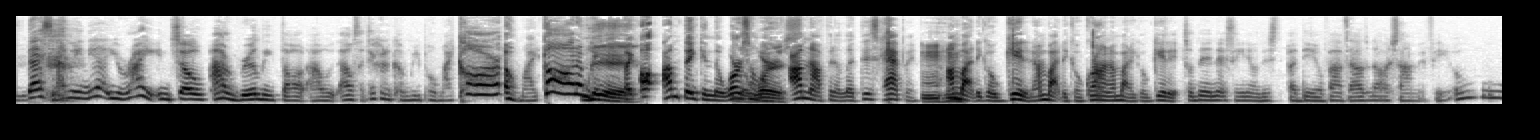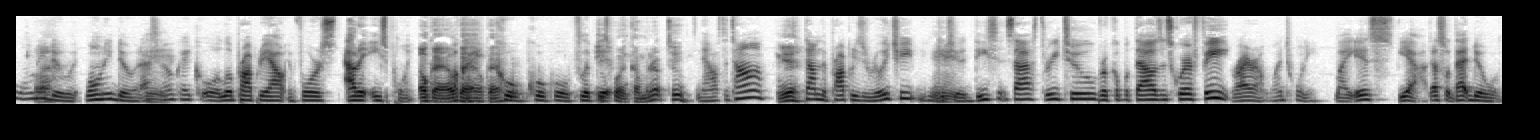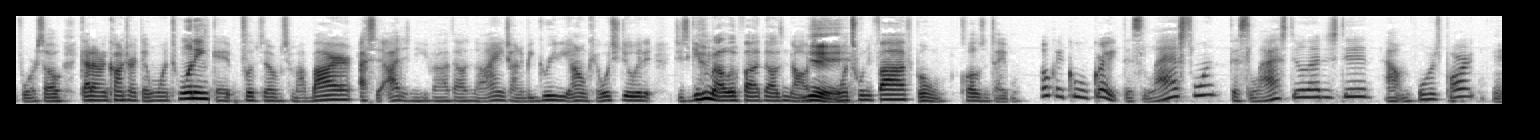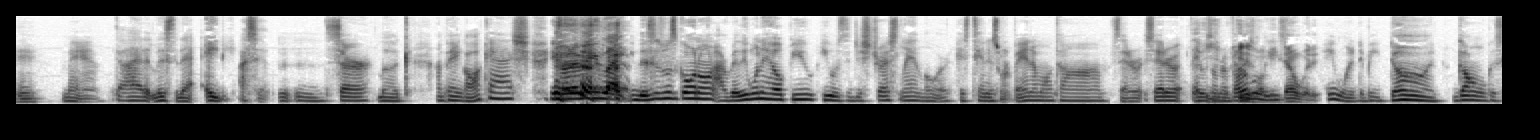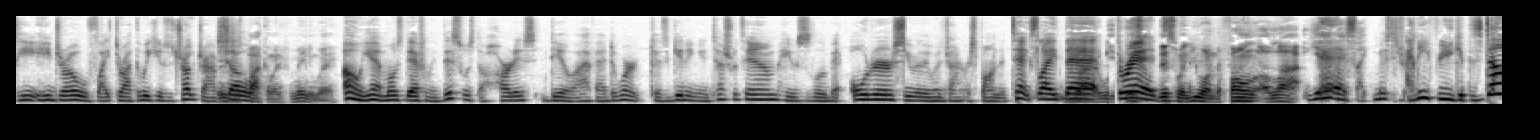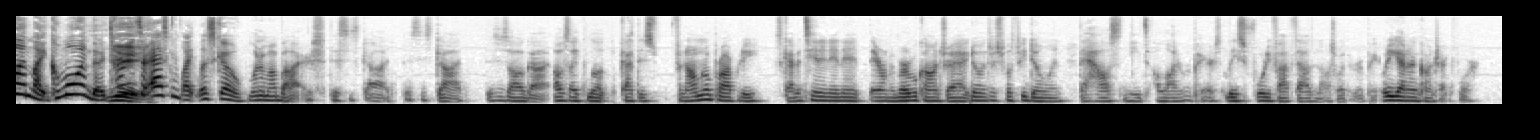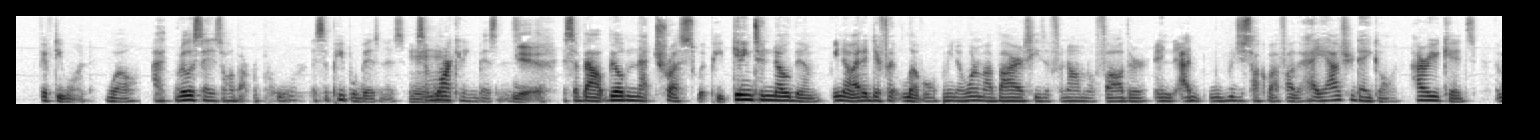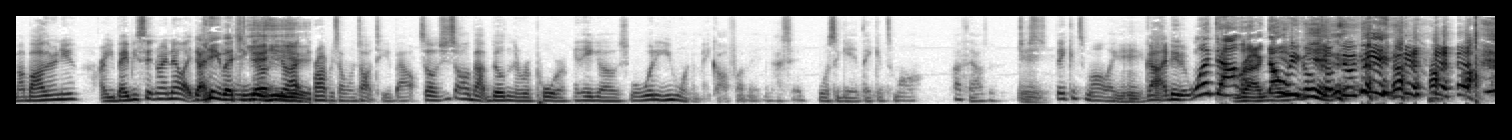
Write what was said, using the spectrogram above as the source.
that's. I mean, yeah, you're right. And so I really thought I was. I was like, they're gonna come repo my car. Oh my god, I'm gonna Yeah. like. Oh, I'm thinking the worst. The I'm worst. like, I'm not gonna let this happen. Mhm. I'm about to go get it. I'm about to go grind. I'm about to go get it. So then next thing you know, this a deal, five thousand dollars assignment fee. Oh, won't Wow. he do it? Won't he do it? I said, okay, cool. A little property out in Forest, out in East Point. Okay, okay, okay. Cool, cool, cool. Flipped East it. Point coming up too. Now's the time Yeah. time the properties are really cheap. You can Mm-hmm. get you a decent size three two for a couple thousand square feet, right around one twenty. Like it's yeah, that's what that deal went for. So got out on contract at one twenty. Okay, flipped it over to my buyer. I said I just need five thousand dollars. I ain't trying to be greedy. I don't care what you do with it. Just give me my little five thousand dollars. Yeah. one twenty five. Boom, closing table. Okay, cool, great. This last one, this last deal that I just did out in Forest Park. Mhm. Man, guy had it listed at 80. I said, Mm-mm, sir, look, I'm paying all cash. You know what I mean? Like, this is what's going on. I really want to help you. He was a distressed landlord. His tenants weren't paying him on time, et cetera, et cetera. They was He- on a he just verbal be lease. done with it. He wanted to be done, gone, because he, he drove like throughout the week. He was a truck driver. This is So, pocket money from me anyway. Oh yeah, most definitely. This was the hardest deal I've had to work because getting in touch with him, he was a little bit older, so he really wasn't trying to respond to texts like that. Right. This- Threads. This, one you on the phone a lot. Yes, like Mister, I need for you to get this done. Like, come on, the attorneys Yeah. are asking. Like, let's go. One of my buyers. This is God. This is God. This is all God. I was like, look, got this phenomenal property. It's got a tenant in it. They're on a verbal contract, doing what they're supposed to be doing. The house needs a lot of repairs, at least forty five thousand dollars worth of repair. What do you got on contract for? 51. Well, I, real estate is all about rapport. It's a people business. It's a mm-hmm. marketing business. Yeah. It's about building that trust with people, getting to know them, you know, at a different level. You know, one of my buyers, he's a phenomenal father. And I we just talk about father. Hey, how's your day going? How are your kids? Am I bothering you? Are you babysitting right now? Like, do I need to let you Yeah, go? You know, yeah. I, properties I want to talk to you about. So it's just all about building the rapport. And he goes, Well, what do you want to make off of it? And I said, once again, thinking small. Five thousand. Just thinking small. Like God did it one time. I know he gonna yeah. come it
